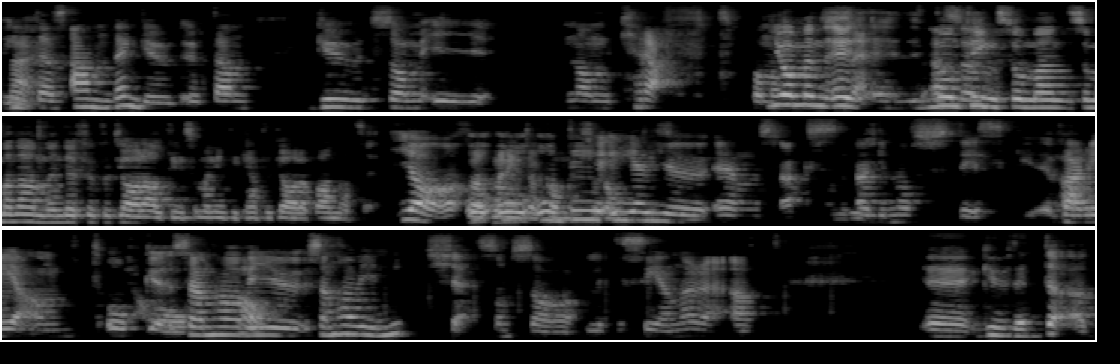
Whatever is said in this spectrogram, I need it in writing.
Nej. inte ens anden gud, utan Gud som i någon kraft Ja men eh, sätt. eh, någonting som, man, som man använder för att förklara allting som man inte kan förklara på annat sätt. Ja, och, och, och det är liksom. ju en slags agnostisk Ja. variant. Och Ja. sen, har vi ju, sen har vi ju Nietzsche som sa lite senare att eh, Gud är död.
